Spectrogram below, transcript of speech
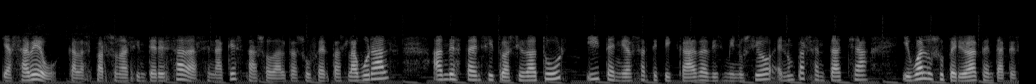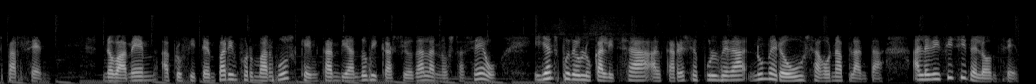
Ja sabeu que les persones interessades en aquestes o d'altres ofertes laborals han d'estar en situació d'atur i tenir el certificat de disminució en un percentatge igual o superior al 33%. Novament, aprofitem per informar-vos que hem canviat l'ubicació de la nostra seu i ja ens podeu localitzar al carrer Sepúlveda número 1, segona planta, a l'edifici de l'11.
